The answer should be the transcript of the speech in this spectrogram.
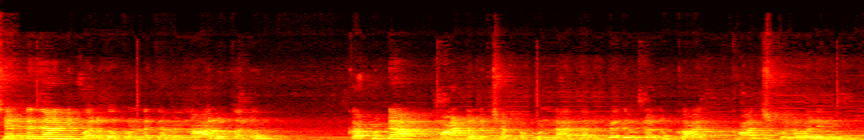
చెడ్డదాన్ని పలుకకుండా తన నాలుకను కపుట మాటలు చెప్పకుండా తన పెదవులను కా కాచుకునవలెను.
